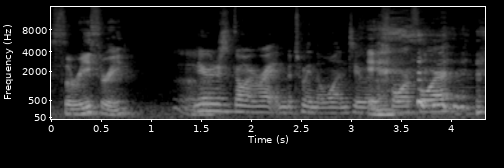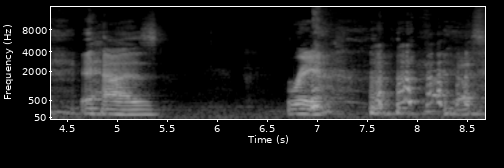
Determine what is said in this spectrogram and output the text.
three three. You're just going right in between the one two and the four four. it has raid. Yes.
